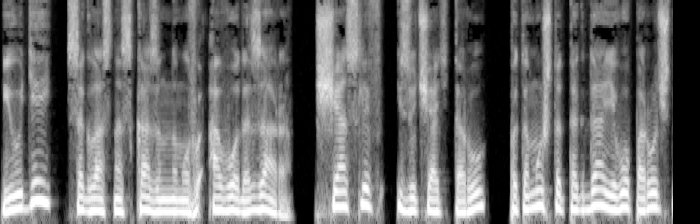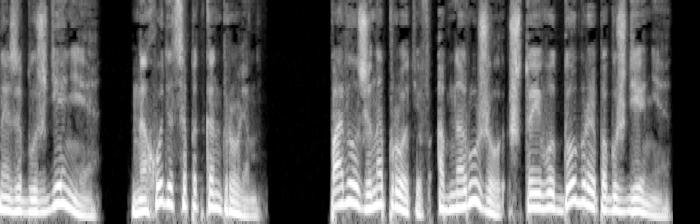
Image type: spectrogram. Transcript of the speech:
Иудей, согласно сказанному в Авода Зара, счастлив изучать Тару, потому что тогда его порочное заблуждение находятся под контролем. Павел же, напротив, обнаружил, что его добрые побуждения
